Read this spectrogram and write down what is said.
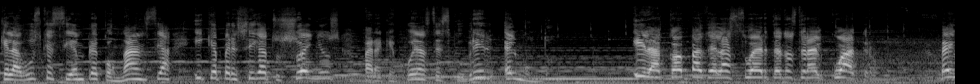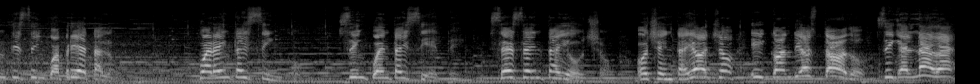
que la busques siempre con ansia y que persiga tus sueños para que puedas descubrir el mundo. Y la copa de la suerte nos trae el 4, 25, apriétalo, 45, 57, 68, 88 y con Dios todo, sin el nada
